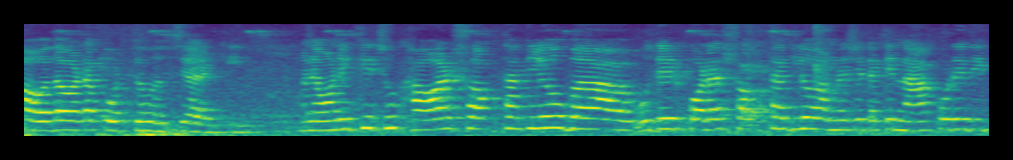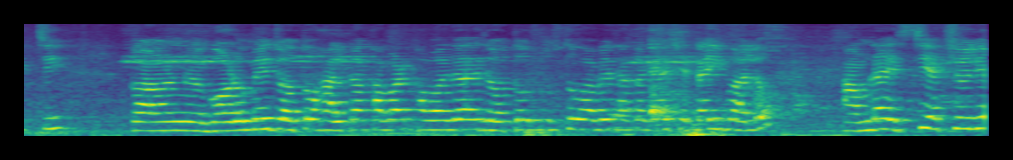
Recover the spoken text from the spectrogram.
খাওয়া দাওয়াটা করতে হচ্ছে আর কি। মানে অনেক কিছু খাওয়ার শখ থাকলেও বা ওদের করার শখ থাকলেও আমরা সেটাকে না করে দিচ্ছি। কারণ গরমে যত হালকা খাবার খাওয়া যায়, যত সুস্থভাবে থাকা যায়, সেটাই ভালো। আমরা এসছি অ্যাকচুয়ালি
